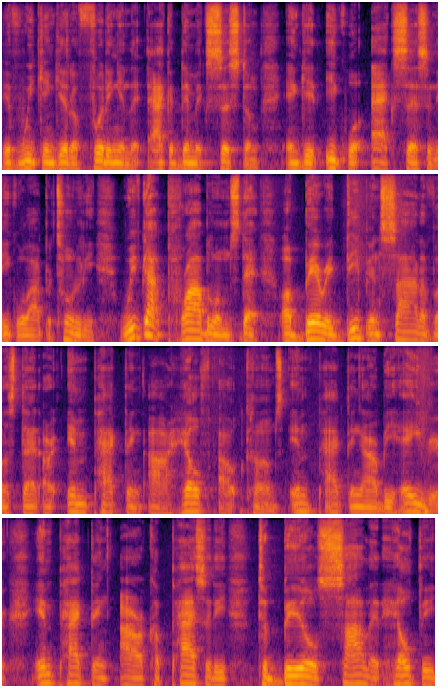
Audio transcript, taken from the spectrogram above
if we can get a footing in the academic system and get equal access and equal opportunity. We've got problems that are buried deep inside of us that are impacting our health outcomes, impacting our behavior, impacting our capacity to build solid, healthy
